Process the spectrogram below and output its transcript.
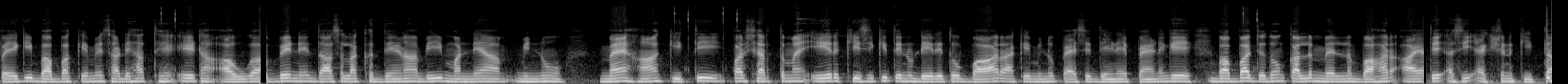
ਪਏ ਕਿ ਬਾਬਾ ਕਿਵੇਂ ਸਾਡੇ ਹੱਥ ਹੇਠਾਂ ਆਊਗਾ। ਬਾਬੇ ਨੇ 10 ਲੱਖ ਦੇਣਾ ਵੀ ਮੰਨਿਆ ਮੈਨੂੰ। ਮੈਂ ਹਾਂ ਕੀਤੀ, ਪਰ ਸ਼ਰਤ ਮੈਂ ਇਹ ਰੱਖੀ ਸੀ ਕਿ ਤੈਨੂੰ ਡੇਰੇ ਤੋਂ ਬਾਹਰ ਆ ਕੇ ਮੈਨੂੰ ਪੈਸੇ ਦੇਣੇ ਪੈਣਗੇ। ਬਾਬਾ ਜਦੋਂ ਕੱਲ ਮਿਲਣ ਬਾਹਰ ਆਇਆ ਤੇ ਅਸੀਂ ਐਕਸ਼ਨ ਕੀਤਾ।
